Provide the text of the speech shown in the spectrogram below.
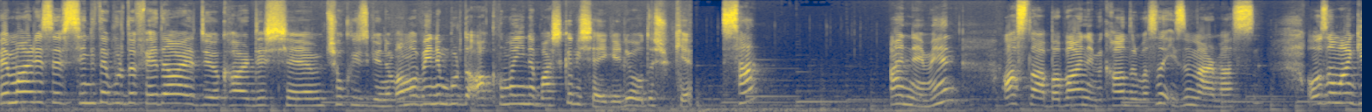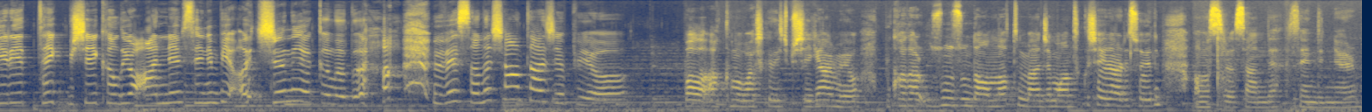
Ve maalesef seni de burada feda ediyor kardeşim. Çok üzgünüm ama benim burada aklıma yine başka bir şey geliyor. O da şu ki sen annemin asla babaannemi kandırmasına izin vermezsin. O zaman geriye tek bir şey kalıyor. Annem senin bir açığını yakaladı ve sana şantaj yapıyor. Vallahi aklıma başka da hiçbir şey gelmiyor. Bu kadar uzun uzun da anlattım bence mantıklı şeyler de söyledim. Ama sıra sende. Seni dinliyorum.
